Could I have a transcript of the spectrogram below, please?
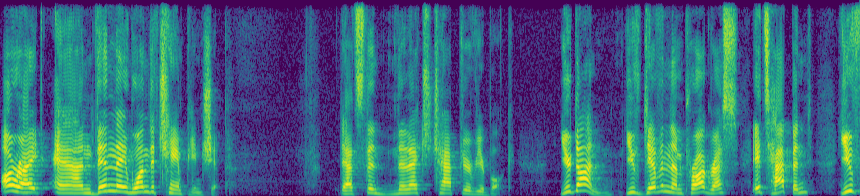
all right, and then they won the championship. That's the, the next chapter of your book. You're done. You've given them progress. It's happened. You've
